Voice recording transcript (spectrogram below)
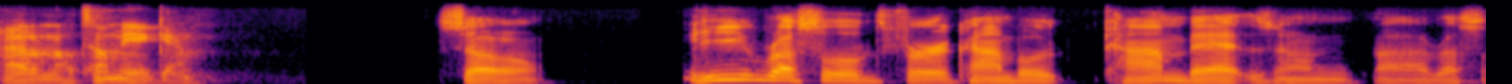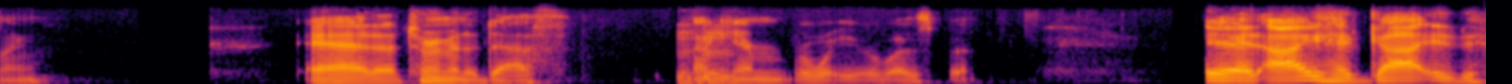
I don't know. Tell me again. So he wrestled for a combo combat zone uh, wrestling at a tournament of death. I Mhm. can't remember what year it was, but and I had gotten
